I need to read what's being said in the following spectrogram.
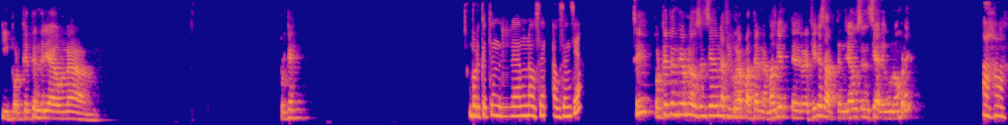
¿Y por qué tendría una... ¿Por qué? ¿Por qué tendría una ausencia? Sí, ¿por qué tendría una ausencia de una figura paterna? Más bien, ¿te refieres a tendría ausencia de un hombre? Ajá.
